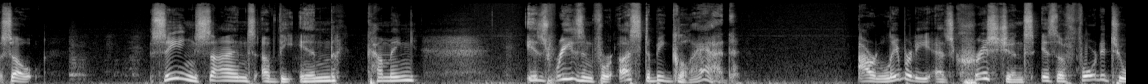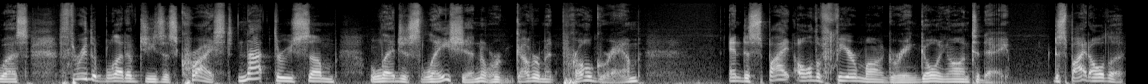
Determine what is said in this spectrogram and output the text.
So, seeing signs of the end coming is reason for us to be glad our liberty as Christians is afforded to us through the blood of Jesus Christ, not through some legislation or government program. And despite all the fear mongering going on today, despite all the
